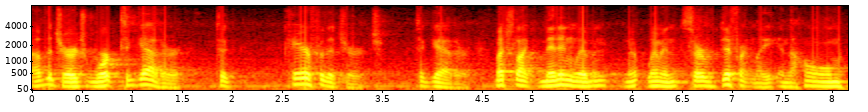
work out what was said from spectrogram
of the church work together to care for the church together, much like men and women, women serve differently in the home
